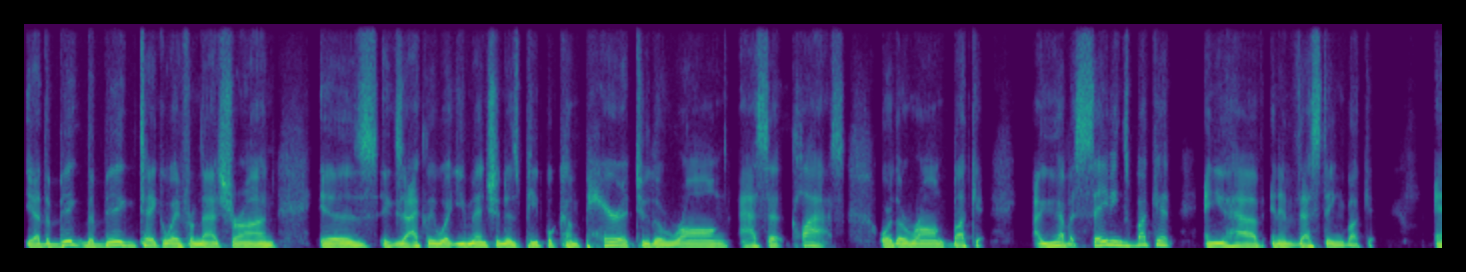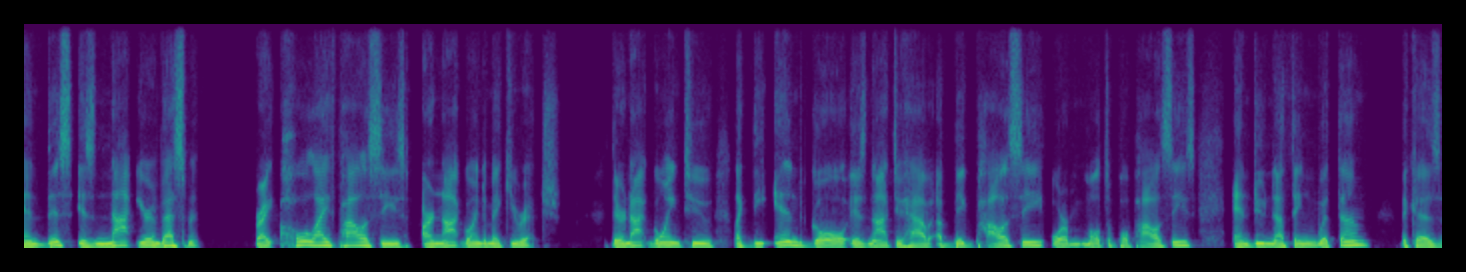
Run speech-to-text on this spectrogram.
Yeah, the big the big takeaway from that, Sharran, is exactly what you mentioned is people compare it to the wrong asset class or the wrong bucket. Uh, you have a savings bucket and you have an investing bucket. And this is not your investment, right? Whole life policies are not going to make you rich. They're not going to, like, the end goal is not to have a big policy or multiple policies and do nothing with them because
